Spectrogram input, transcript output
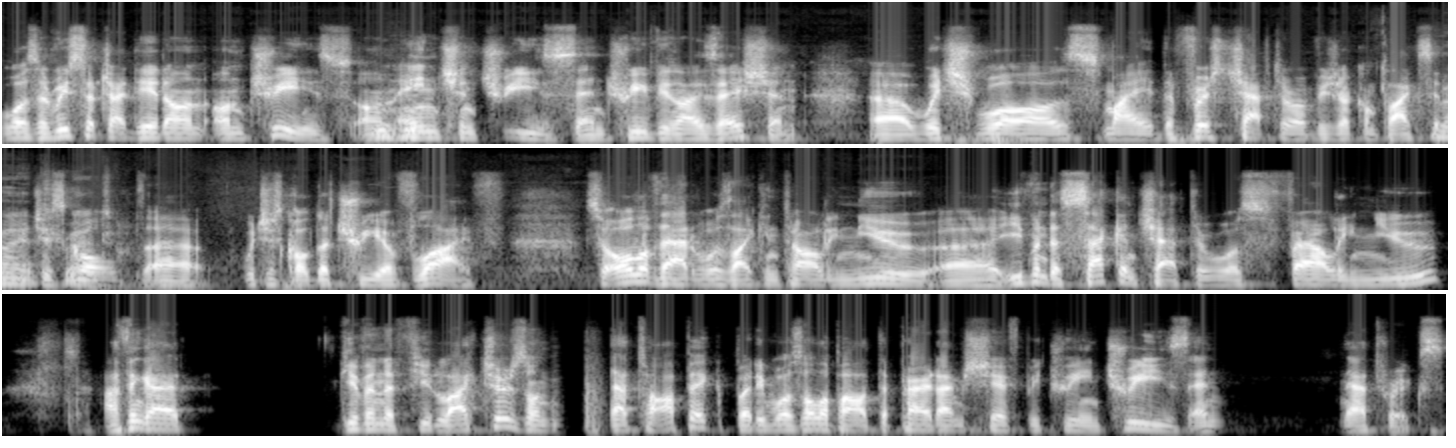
was a research I did on, on trees, on mm-hmm. ancient trees and tree visualization, uh, which was my the first chapter of visual complexity, right, which is right. called uh, which is called the tree of life. So all of that was like entirely new. Uh, even the second chapter was fairly new. I think I had given a few lectures on that topic, but it was all about the paradigm shift between trees and networks,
